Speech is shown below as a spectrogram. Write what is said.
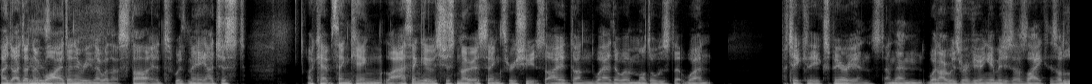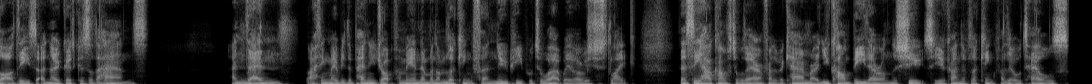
I, I don't know is- why. I don't really know where that started with me. I just, I kept thinking, like, I think it was just noticing through shoots that I had done where there were models that weren't particularly experienced. And then when I was reviewing images, I was like, there's a lot of these that are no good because of the hands. And then I think maybe the penny dropped for me. And then when I'm looking for new people to work with, I was just like, let's see how comfortable they are in front of a camera. And you can't be there on the shoot. So you're kind of looking for little tells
